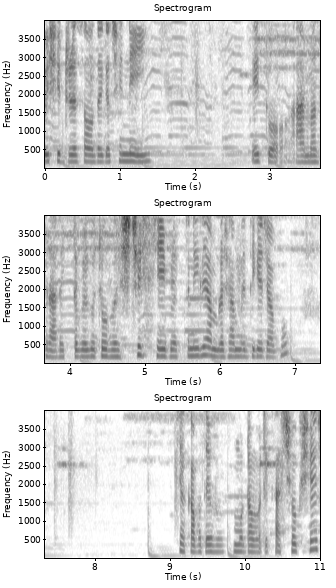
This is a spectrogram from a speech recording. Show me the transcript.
বেশি ড্রেস আমাদের কাছে নেই। এই তো আমাদের আরেকটা ব্যাগও চলে এসছে। এই ব্যাগটা নিলে আমরা সামনের দিকে যাব। যাক, আমাদের মোটামুটি কাজ সব শেষ।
